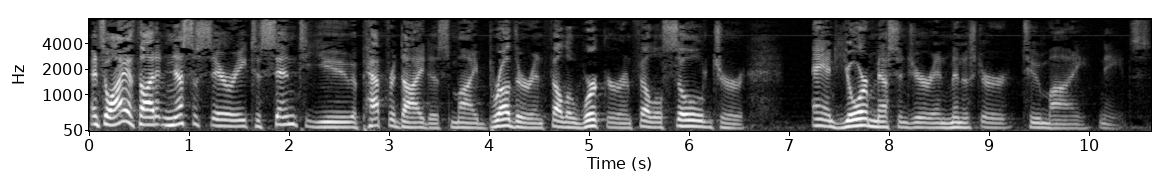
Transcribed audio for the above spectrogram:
And so I have thought it necessary to send to you Epaphroditus, my brother and fellow worker and fellow soldier, and your messenger and minister to my needs.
